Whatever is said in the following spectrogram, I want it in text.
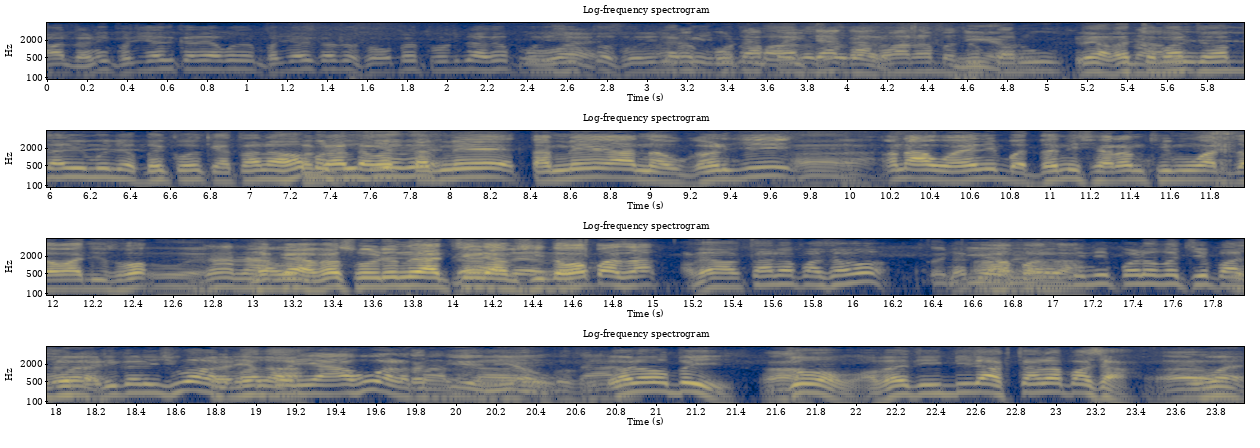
આ ઘણી ફરિયાદ કર્યા વગર ફરિયાદ કરતો સોપે તોડી નાખે પોલીસ તો સોરી નાખે ખોટા પૈસા કાઢવાના બધું કરું. એટલે હવે તમારી જવાબદારી મૂલ્ય ભાઈ કોઈ કહેતા ના હો. તમે તમે આ નવગણજી અને આ વયની બધાની શરમથી હું આજ જવા દઈશ હો. હવે સોડ્યો ને આજ ચેડે આવશી તો હો પાછા. હવે આવતા ના પાછા હો. કરીએ હા, નકર પાછા. ગરમી નહીં પડે વચ્ચે પાછા ઓય. ઘડી ઘડી શું આ ઘરે હડવાલા? પડી આવું હળમાં. કરીએ નહીં આવું હેડો ભાઈ હા. જો હવે ઈ બી રાખતા ના પાછા હોય.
